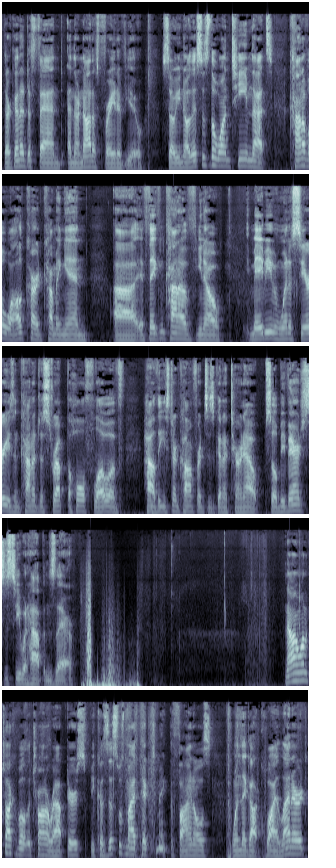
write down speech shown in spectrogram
They're going to defend, and they're not afraid of you. So you know, this is the one team that's kind of a wild card coming in. Uh, if they can kind of you know maybe even win a series and kind of disrupt the whole flow of how the Eastern Conference is going to turn out. So it'll be very interesting to see what happens there. Now I want to talk about the Toronto Raptors because this was my pick to make the finals when they got Kawhi Leonard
